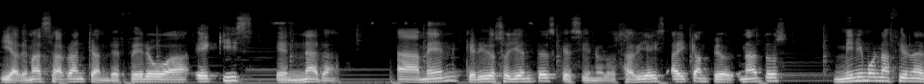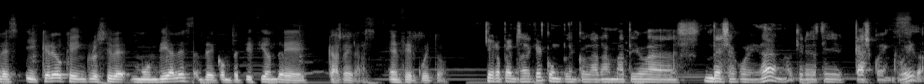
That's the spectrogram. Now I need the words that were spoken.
Y además arrancan de 0 a X en nada. Amén, queridos oyentes, que si no lo sabíais, hay campeonatos mínimos nacionales y creo que inclusive mundiales de competición de carreras en circuito. Quiero pensar que cumplen con las normativas de seguridad, ¿no? Quiero decir, casco incluido.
